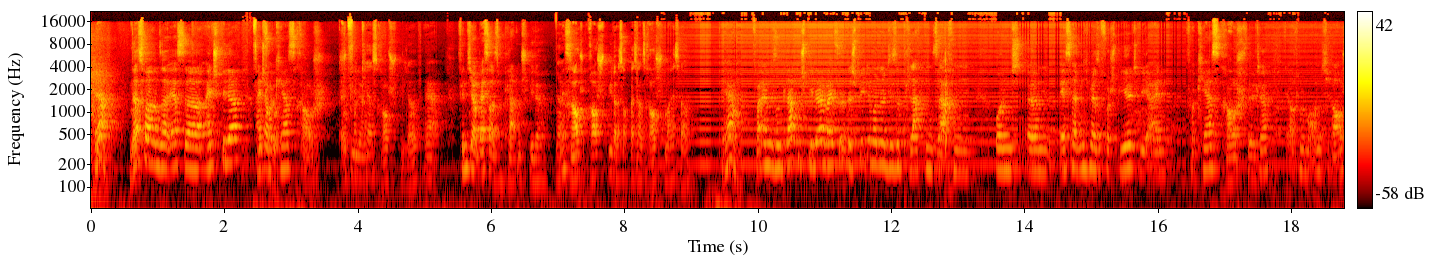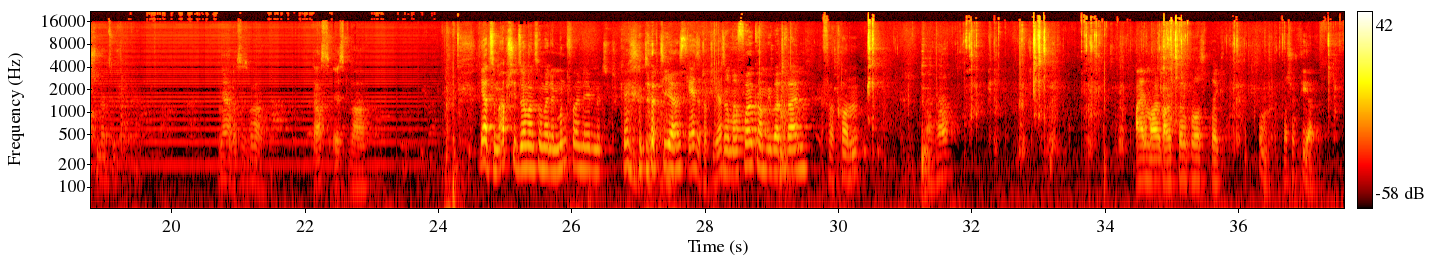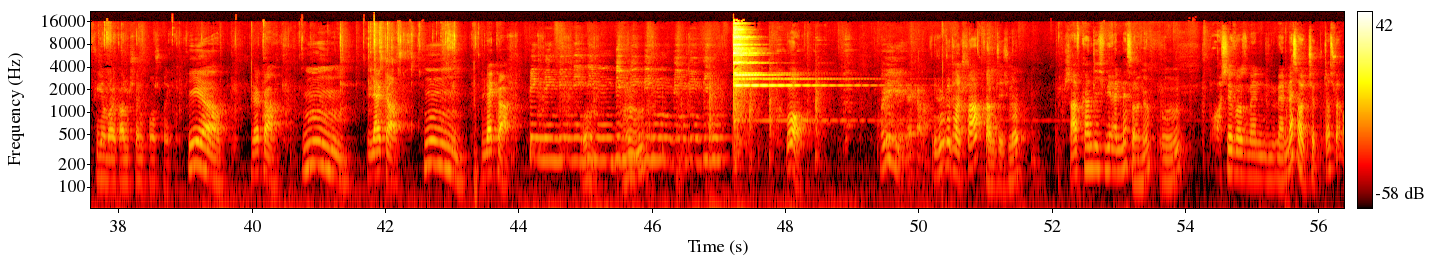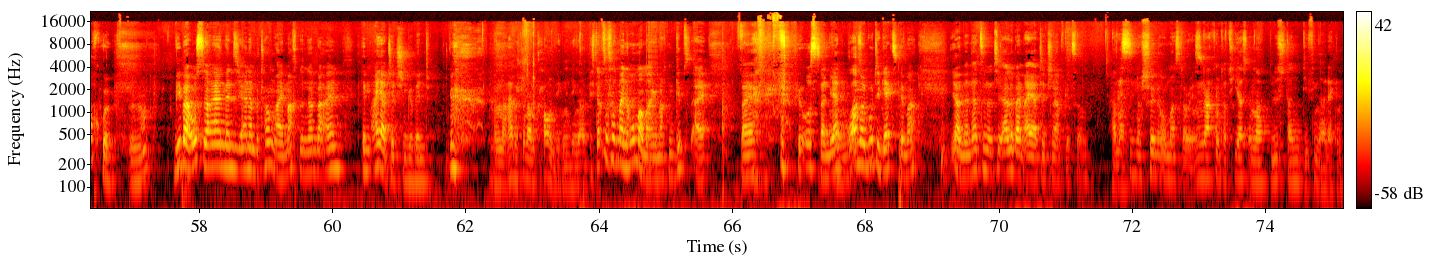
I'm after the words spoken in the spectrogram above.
Ja, das war unser erster Einspieler. Ein. Verkehrsrausch. Ein Verkehrsrauschspieler. Ja. Finde ich auch besser als ein Plattenspieler. Ja? Rausch, Rauschspieler ist auch besser als Rauschschmeißer. Ja, vor allem so ein Plattenspieler, weißt du, der spielt immer nur diese Plattensachen und ähm, er ist halt nicht mehr so verspielt wie ein Verkehrsrauschfilter, der auch nochmal ordentlich Rauschen dazu fügt. Ja, das ist wahr. Das ist wahr. Ja, zum Abschied sollen wir uns nochmal den Mund voll nehmen mit Tortillas. Käsetortillas? Nochmal vollkommen übertreiben. Vollkommen. Aha. Einmal ganz schön knusprig. Oh, das sind vier. Viermal ganz schön knusprig. Hier, lecker. Mmh, lecker. Mmh, lecker. Bing, bing, bing, bing, Oh. bing, bing, bing, bing, bing, bing, bing. Wow, Ui, lecker. die sind total scharfkantig, ne? Scharfkantig wie ein Messer, ne? Mhm. Boah, stell dir vor, das wäre ein, wär ein Messerchip. Das wäre auch cool. Mhm. Wie bei Ostereiern, wenn sich einer ein Betonei macht und dann bei allen im Eiertitschen gewinnt. Eine halbe Stunde am Kauen wegen den Dingern. Ich glaube, das hat meine Oma mal gemacht, ein Gipsei. Bei, für Ostern. Die hat What? immer gute Gags gemacht. Ja, und dann hat sie natürlich alle beim Eiertitschen abgezogen. Hammer. Das sind noch schöne Oma-Stories. Und nach den Tortillas immer lüstern die Finger lecken.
